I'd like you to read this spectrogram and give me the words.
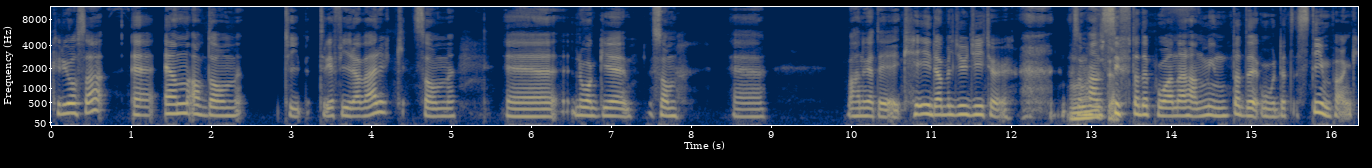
kuriosa, eh, en av de typ tre, fyra verk som eh, låg eh, som eh, vad han nu heter, K.W. Jeter. Mm, som han syftade på när han myntade ordet steampunk.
